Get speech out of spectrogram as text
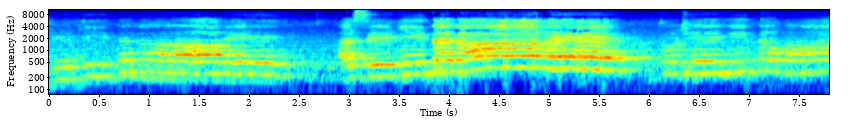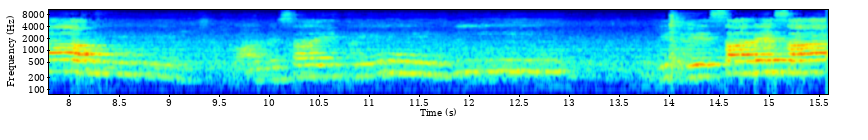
तुझे गीत गावे असे गीत गावे तुझे गीत वावे माणसा इथे मी. इथे सारे सारे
